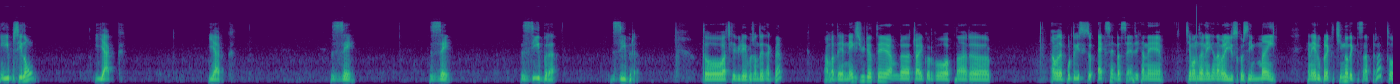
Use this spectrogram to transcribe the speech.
Y, yak yak, z z, zebra zebra. তো আজকের ভিডিও এই পর্যন্তই থাকবে। আমাদের নেক্সট ভিডিওতে আমরা ট্রাই করব আপনার আমাদের পর্তুগিজ কিছু অ্যাকসেন্ট আছে যেখানে যেমন ধরেন এখানে আমরা ইউজ করছি মাই এখানে এর উপরে একটা চিহ্ন দেখতেছেন আপনারা? তো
